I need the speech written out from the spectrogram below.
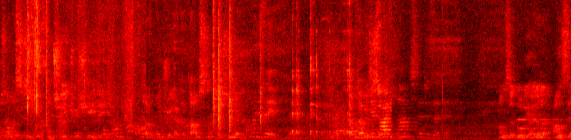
O zaman sizin o fun şey köy şeyi de ya. O köylerden tamam sizin köy şeyi yerden. Tabii tabii Rize'de. Anza doğru yaylalar. Anza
